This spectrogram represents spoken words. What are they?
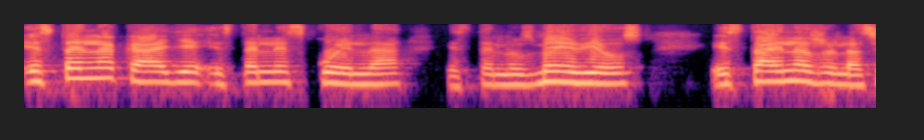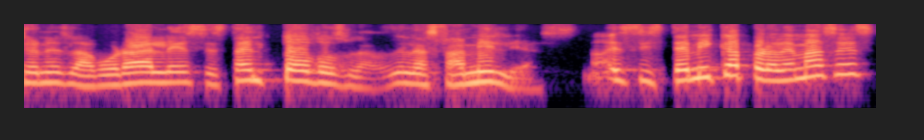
Está en la calle, está en la escuela, está en los medios, está en las relaciones laborales, está en todos lados, en las familias. ¿no? Es sistémica, pero además es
